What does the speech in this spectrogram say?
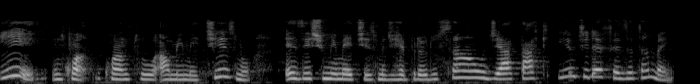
E, quanto ao mimetismo, existe o mimetismo de reprodução, de ataque e o de defesa também.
